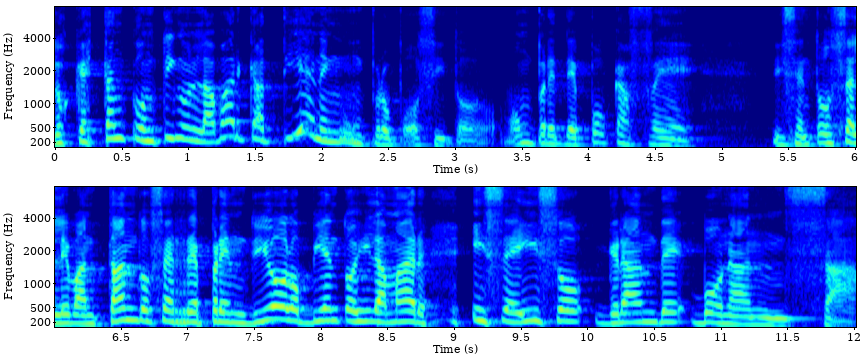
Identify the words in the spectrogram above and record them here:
Los que están contigo en la barca tienen un propósito, hombres de poca fe. Dice entonces levantándose reprendió los vientos y la mar y se hizo grande bonanza,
